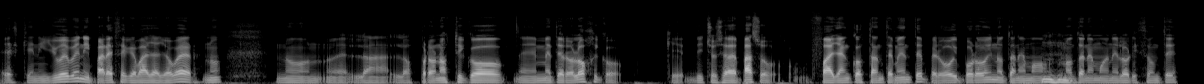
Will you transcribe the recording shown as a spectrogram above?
es que ni llueve ni parece que vaya a llover, ¿no? no, los pronósticos eh, meteorológicos que dicho sea de paso, fallan constantemente, pero hoy por hoy no tenemos, no tenemos en el horizonte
